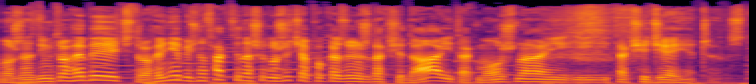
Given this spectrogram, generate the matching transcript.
można z nim trochę być, trochę nie być. No fakty naszego życia pokazują, że tak się da i tak można i, i, i tak się dzieje często często.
